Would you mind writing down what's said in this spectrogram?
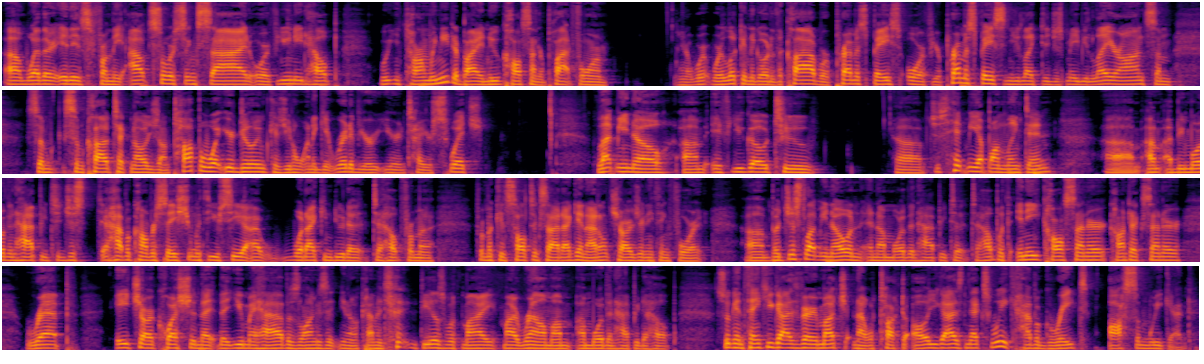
um, whether it is from the outsourcing side or if you need help we, Tom, we need to buy a new call center platform. You know, we're, we're looking to go to the cloud. We're premise based, or if you're premise based and you'd like to just maybe layer on some some some cloud technologies on top of what you're doing because you don't want to get rid of your your entire switch. Let me know um, if you go to uh, just hit me up on LinkedIn. Um, i would be more than happy to just have a conversation with you, see I, what I can do to to help from a from a consulting side. Again, I don't charge anything for it. Um, but just let me know, and, and, I'm more than happy to, to help with any call center, contact center, rep, HR question that, that you may have, as long as it you know kind of deals with my my realm. I'm I'm more than happy to help. So again, thank you guys very much, and I will talk to all you guys next week. Have a great, awesome weekend.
